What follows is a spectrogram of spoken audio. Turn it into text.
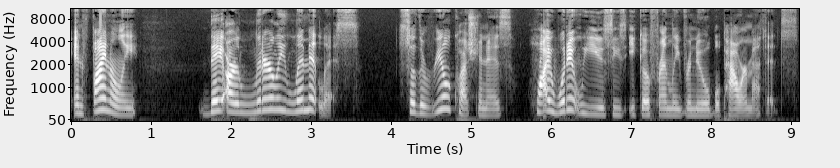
And finally, they are literally limitless. So the real question is why wouldn't we use these eco friendly renewable power methods?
